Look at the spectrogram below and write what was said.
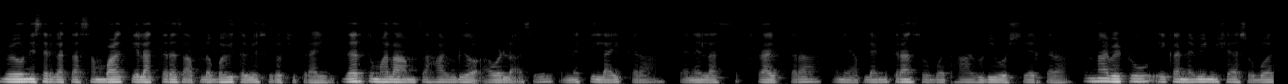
मिळून निसर्गाचा सांभाळ केला तरच आपलं भवितव्य सुरक्षित राहील. जर तुम्हाला आमचा हा व्हिडिओ आवडला असेल तर नक्की लाईक करा चॅनेलला सबस्क्राईब करा आणि आपल्या मित्रांसोबत हा व्हिडिओ शेअर करा. पुन्हा भेटू एका नवीन विषयासोबत.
